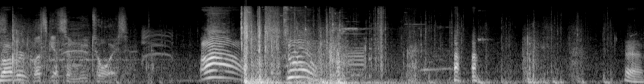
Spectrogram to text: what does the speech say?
Robert. Let's get some new toys. Ah! Shoot yeah.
